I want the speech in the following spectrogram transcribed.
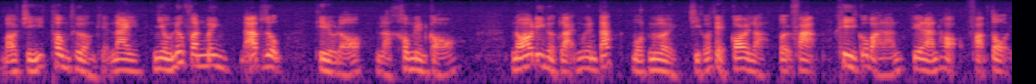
báo chí thông thường hiện nay nhiều nước văn minh đã áp dụng thì điều đó là không nên có. Nó đi ngược lại nguyên tắc một người chỉ có thể coi là tội phạm khi có bản án tuyên án họ phạm tội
